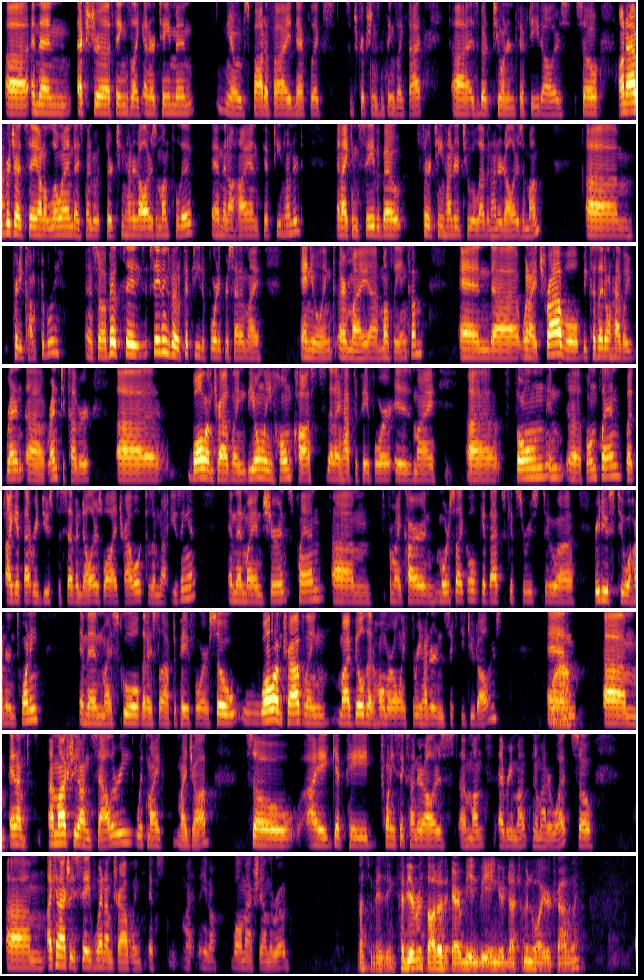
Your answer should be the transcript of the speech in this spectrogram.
uh, and then extra things like entertainment, you know, Spotify, Netflix subscriptions, and things like that uh, is about $250. So on average, I'd say on a low end, I spend about $1,300 a month to live, and then a high end, 1500 And I can save about 1,300 to $1,100 a month um, pretty comfortably. And so about say, savings about 50 to 40% of my annual income or my uh, monthly income. And uh, when I travel, because I don't have a rent uh, rent to cover, uh, while I'm traveling, the only home costs that I have to pay for is my uh, phone in phone plan, but I get that reduced to seven dollars while I travel because I'm not using it. And then my insurance plan um, for my car and motorcycle get that gets reduced to reduced to 120. And then my school that I still have to pay for. So while I'm traveling, my bills at home are only three hundred and sixty-two dollars. And um, and I'm I'm actually on salary with my my job. So I get paid twenty six hundred dollars a month every month, no matter what. So um, I can actually save when I'm traveling. It's my, you know while I'm actually on the road. That's amazing. Have you ever thought of Airbnb your Dutchman while you're traveling?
